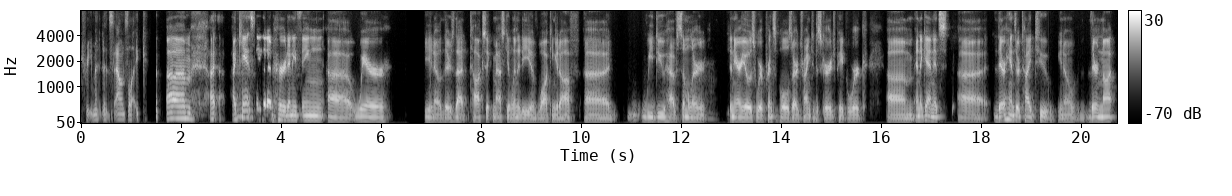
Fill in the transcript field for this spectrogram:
treatment. It sounds like. um, I I can't say that I've heard anything uh, where you know there's that toxic masculinity of walking it off. Uh, we do have similar scenarios where principals are trying to discourage paperwork. Um, and again, it's uh, their hands are tied too. You know, they're not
